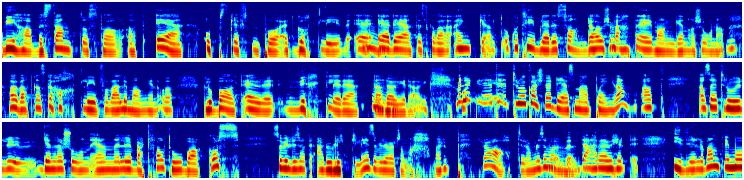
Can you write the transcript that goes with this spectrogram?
vi har bestemt oss for at er oppskriften på et godt liv? Er, er det at det skal være enkelt? Og når ble det sånn? Det har jo ikke vært det i mange generasjoner. Det har jo vært ganske hardt liv for veldig mange, og globalt er jo det virkelig det den dag i dag. Men jeg, jeg, jeg tror kanskje det er det som er poenget, da. At altså jeg tror generasjon én, eller i hvert fall to bak oss, så ville du sagt er du lykkelig? Så ville det vært sånn ah, hva er det du prater om, liksom? Det her er jo helt irrelevant. Vi må,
